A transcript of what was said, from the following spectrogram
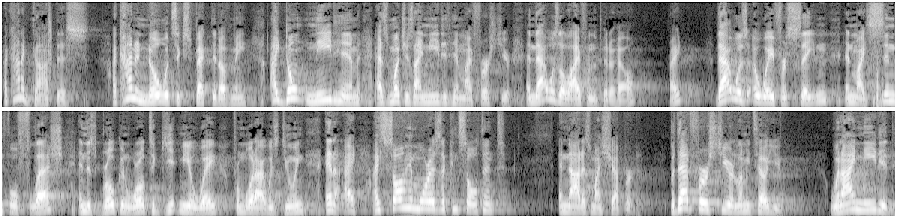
I kind of got this. I kind of know what's expected of me. I don't need him as much as I needed him my first year. And that was a lie from the pit of hell, right? That was a way for Satan and my sinful flesh and this broken world to get me away from what I was doing. And I, I saw him more as a consultant and not as my shepherd. But that first year, let me tell you, when I needed,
